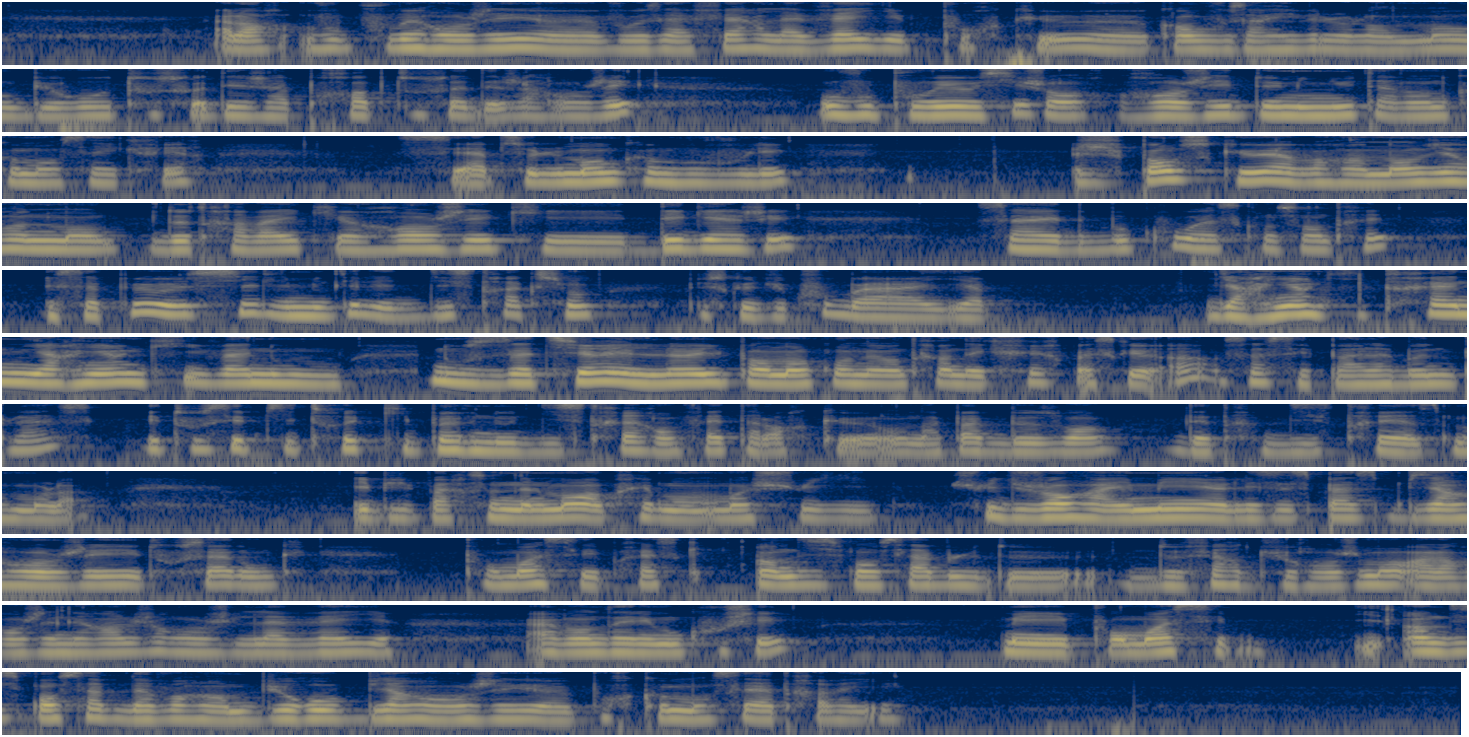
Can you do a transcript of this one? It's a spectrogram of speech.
Alors, vous pouvez ranger euh, vos affaires la veille pour que quand vous arrivez le lendemain au bureau, tout soit déjà propre, tout soit déjà rangé. Ou vous pouvez aussi genre ranger deux minutes avant de commencer à écrire. C'est absolument comme vous voulez je pense qu'avoir un environnement de travail qui est rangé, qui est dégagé, ça aide beaucoup à se concentrer. Et ça peut aussi limiter les distractions, puisque du coup, bah, il n'y a, y a rien qui traîne, il n'y a rien qui va nous, attirer l'œil pendant qu'on est en train d'écrire, parce que ah, ça, c'est pas la bonne place. Et tous ces petits trucs qui peuvent nous distraire, en fait, alors qu'on n'a pas besoin d'être distrait à ce moment-là. Et puis personnellement, après, bon, moi, je suis, je suis du genre à aimer les espaces bien rangés et tout ça, donc pour moi, c'est presque indispensable de, faire du rangement. Alors en général, je range la veille avant d'aller me coucher. Mais pour moi, c'est indispensable d'avoir un bureau bien rangé euh, pour commencer à travailler.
